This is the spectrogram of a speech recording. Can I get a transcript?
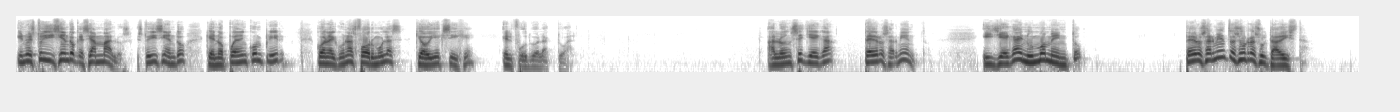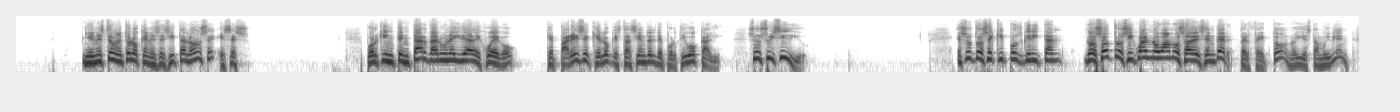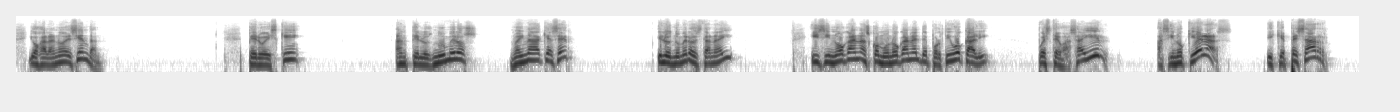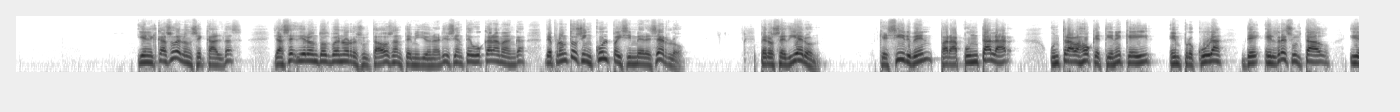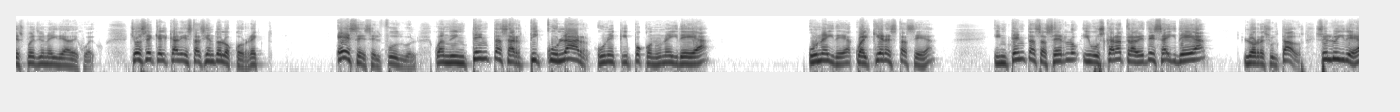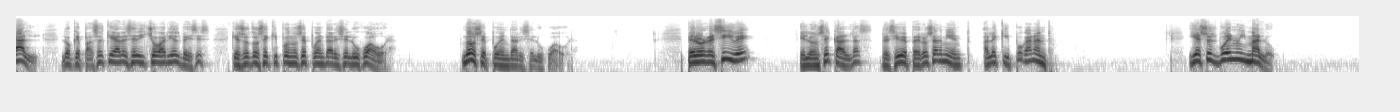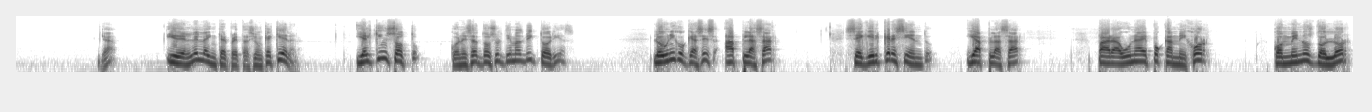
Y no estoy diciendo que sean malos, estoy diciendo que no pueden cumplir con algunas fórmulas que hoy exige el fútbol actual. Al 11 llega Pedro Sarmiento y llega en un momento, Pedro Sarmiento es un resultadista. Y en este momento lo que necesita el 11 es eso. Porque intentar dar una idea de juego, que parece que es lo que está haciendo el Deportivo Cali, es un suicidio. Esos dos equipos gritan, nosotros igual no vamos a descender. Perfecto, ¿no? Y está muy bien. Y ojalá no desciendan. Pero es que ante los números no hay nada que hacer. Y los números están ahí. Y si no ganas como no gana el Deportivo Cali, pues te vas a ir. Así no quieras. Y qué pesar. Y en el caso del Once Caldas, ya se dieron dos buenos resultados ante Millonarios y ante Bucaramanga, de pronto sin culpa y sin merecerlo. Pero se dieron, que sirven para apuntalar un trabajo que tiene que ir en procura del el resultado y después de una idea de juego. Yo sé que el Cali está haciendo lo correcto. Ese es el fútbol. Cuando intentas articular un equipo con una idea, una idea, cualquiera esta sea, intentas hacerlo y buscar a través de esa idea los resultados. Eso es lo ideal. Lo que pasa es que ya les he dicho varias veces que esos dos equipos no se pueden dar ese lujo ahora. No se pueden dar ese lujo ahora. Pero recibe el Once Caldas, recibe Pedro Sarmiento al equipo ganando. Y eso es bueno y malo. ¿Ya? Y denle la interpretación que quieran. Y el Quinsoto, con esas dos últimas victorias, lo único que hace es aplazar, seguir creciendo y aplazar para una época mejor, con menos dolor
